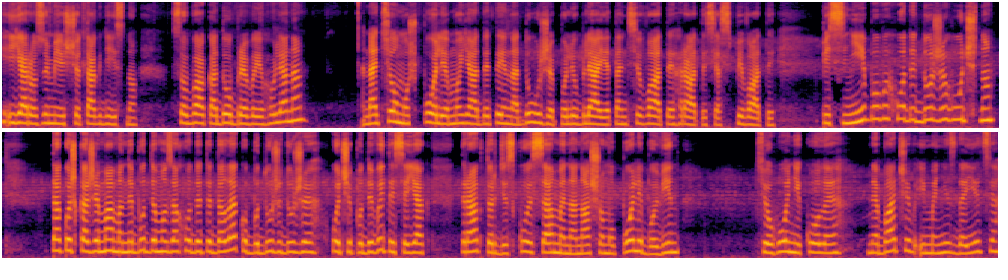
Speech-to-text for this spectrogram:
І я розумію, що так дійсно собака добре вигуляна. На цьому ж полі моя дитина дуже полюбляє танцювати, гратися, співати пісні, бо виходить дуже гучно. Також каже, мама, не будемо заходити далеко, бо дуже-дуже хоче подивитися, як трактор дискує саме на нашому полі, бо він цього ніколи не бачив, і мені здається,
